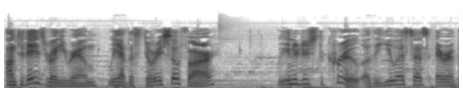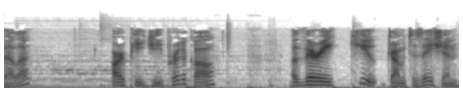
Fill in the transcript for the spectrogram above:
On today's Ready Room, we have the story so far. We introduce the crew of the USS Arabella, RPG Protocol, a very cute dramatization,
